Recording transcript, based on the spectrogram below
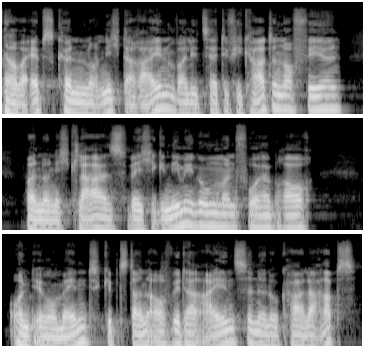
aber Apps können noch nicht da rein, weil die Zertifikate noch fehlen, weil noch nicht klar ist, welche Genehmigungen man vorher braucht. Und im Moment gibt es dann auch wieder einzelne lokale Hubs,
